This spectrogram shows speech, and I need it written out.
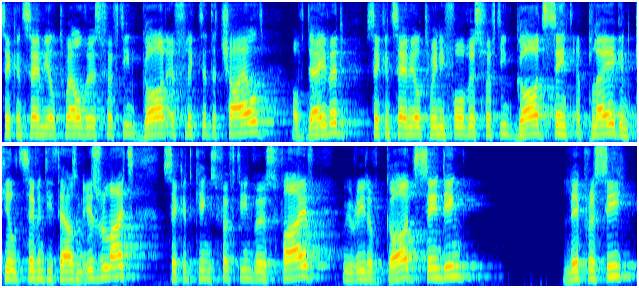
2 Samuel 12, verse 15 God afflicted the child of David. 2 Samuel 24, verse 15 God sent a plague and killed 70,000 Israelites. 2 Kings 15, verse 5 we read of God sending leprosy.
